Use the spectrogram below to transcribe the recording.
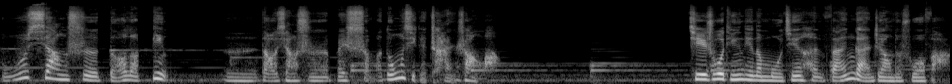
不像是得了病，嗯，倒像是被什么东西给缠上了。”起初，婷婷的母亲很反感这样的说法。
